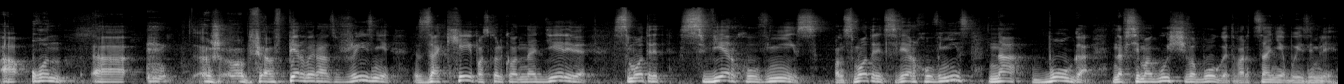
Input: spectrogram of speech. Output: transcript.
он а, в первый раз в жизни Закхей, поскольку он на дереве, смотрит сверху вниз. Он смотрит сверху вниз на Бога, на всемогущего Бога, Творца неба и земли.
